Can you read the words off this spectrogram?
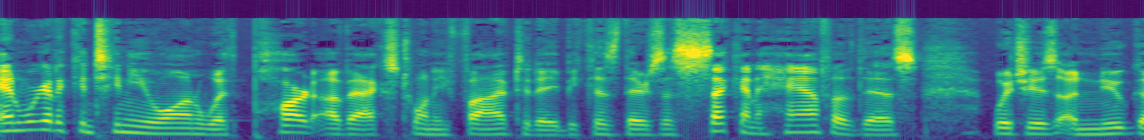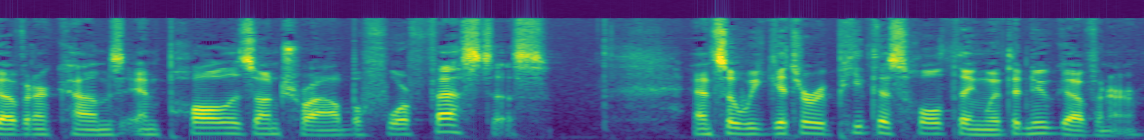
And we're going to continue on with part of Acts 25 today because there's a second half of this, which is a new governor comes and Paul is on trial before Festus. And so we get to repeat this whole thing with the new governor.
